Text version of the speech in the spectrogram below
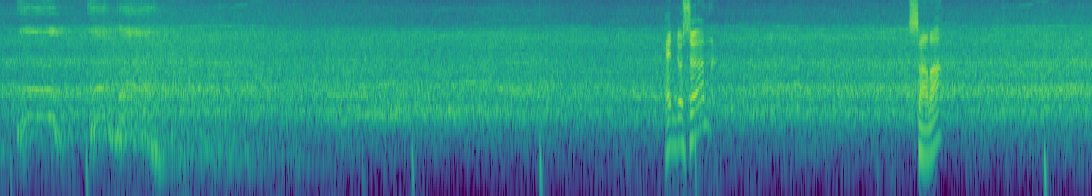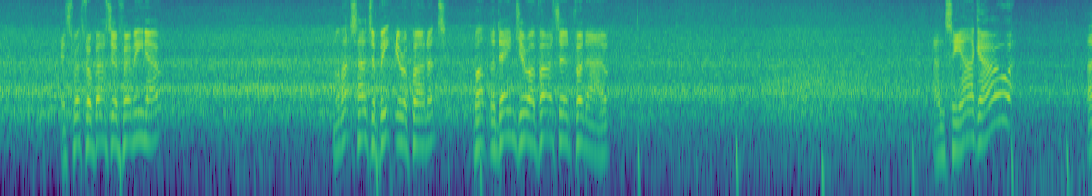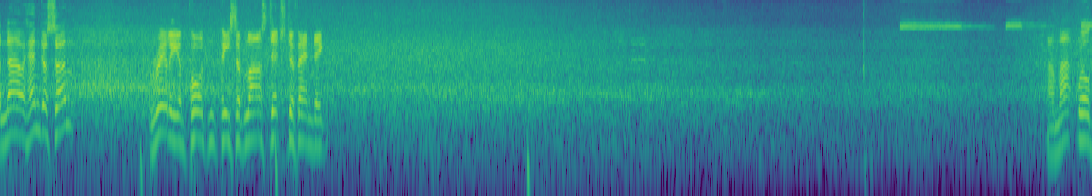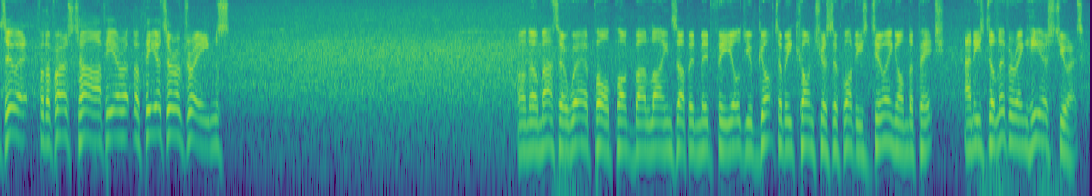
Henderson. Salah. It's with Roberto Firmino. Well, that's how to beat your opponent, but the danger averted for now. And Thiago. And now Henderson. Really important piece of last-ditch defending. And that will do it for the first half here at the Theatre of Dreams. Well, no matter where Paul Pogba lines up in midfield, you've got to be conscious of what he's doing on the pitch, and he's delivering here, Stuart.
